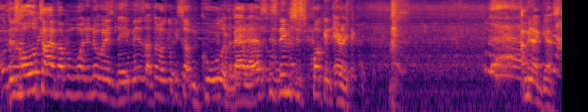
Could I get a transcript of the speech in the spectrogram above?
Oh, this whole time I've been wanting to know what his name is. I thought it was gonna be something cool or badass. His name is just fucking Eric. I mean, I guess.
